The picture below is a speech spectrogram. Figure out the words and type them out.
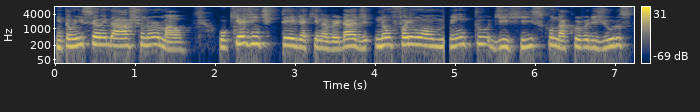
Então, isso eu ainda acho normal. O que a gente teve aqui, na verdade, não foi um aumento de risco na curva de juros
